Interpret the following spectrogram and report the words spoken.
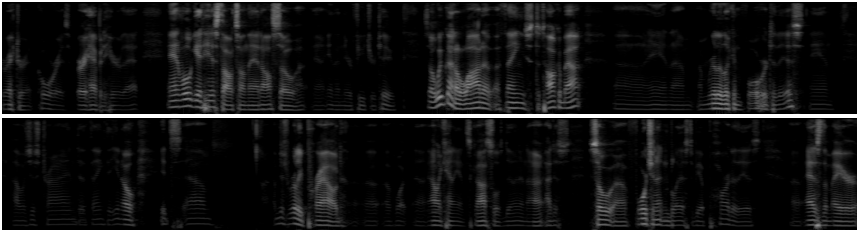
director at CORE, is very happy to hear that and we'll get his thoughts on that also uh, in the near future too. So we've got a lot of, things to talk about, uh, and um, I'm really looking forward to this. And I was just trying to think that you know it's um, I'm just really proud uh, of what uh, Allen County and Scottsville is doing, and I, I just so uh, fortunate and blessed to be a part of this. Uh, as the mayor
